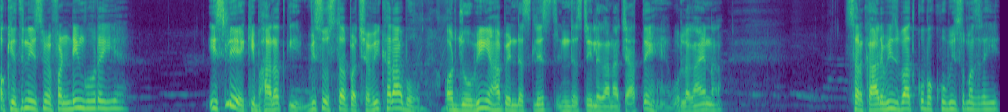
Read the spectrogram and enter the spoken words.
और कितनी इसमें फंडिंग हो रही है? इसलिए कि भारत की विश्व स्तर पर छवि खराब हो और जो भी यहाँ पे इंडस्ट्रियलिस्ट इंडस्ट्री लगाना चाहते हैं, वो लगाए ना। सरकार भी इस बात को बखूबी समझ रही है।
